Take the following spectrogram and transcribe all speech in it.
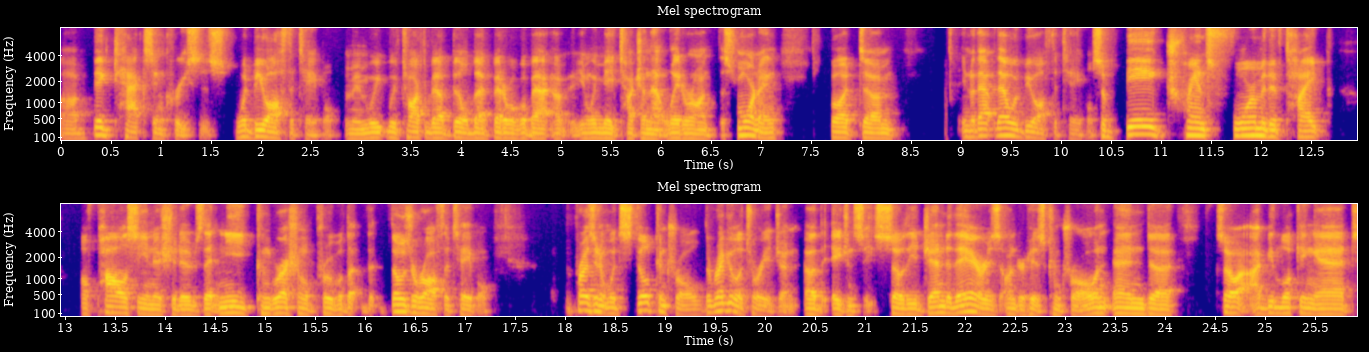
uh, big tax increases would be off the table. I mean, we, we've talked about Build Back Better. We'll go back. Uh, you know, we may touch on that later on this morning, but um, you know that that would be off the table. So big transformative type of policy initiatives that need congressional approval. That, that those are off the table. The president would still control the regulatory agenda, uh, the agencies. So the agenda there is under his control, and and uh, so I'd be looking at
